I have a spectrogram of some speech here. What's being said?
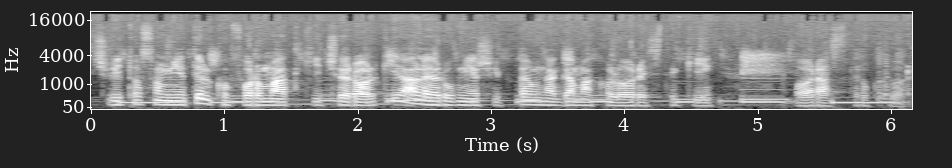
Czyli to są nie tylko formatki czy rolki, ale również i pełna gama kolorystyki oraz struktury.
